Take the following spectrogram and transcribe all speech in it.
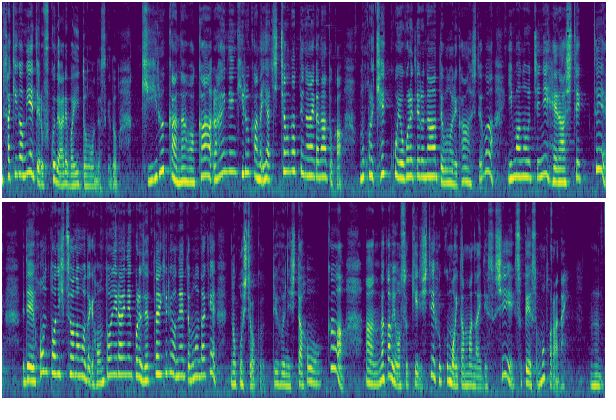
先が見えてる服であればいいと思うんですけど着るかなわか来年着るかないやちっちゃくなってんじゃないかなとかもうこれ結構汚れてるなってものに関しては今のうちに減らしててで本当に必要なものだけ本当に来年これ絶対いけるよねってものだけ残しておくっていうふうにした方があの中身もすっきりして服も傷まないですしスペースも取らない。うん、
